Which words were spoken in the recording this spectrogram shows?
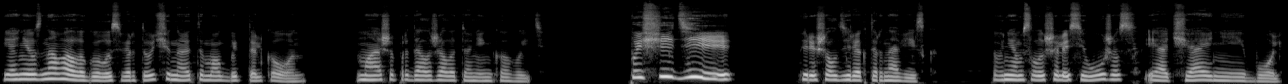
Я не узнавала голос Вертучи, но это мог быть только он. Маша продолжала тоненько выть. «Пощади!» — перешел директор на виск. В нем слышались и ужас, и отчаяние, и боль.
